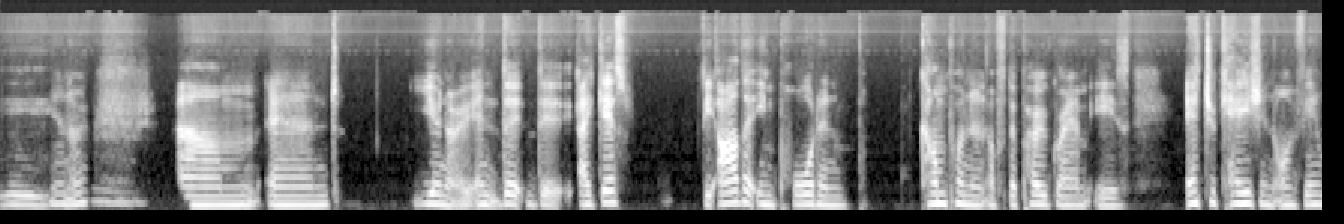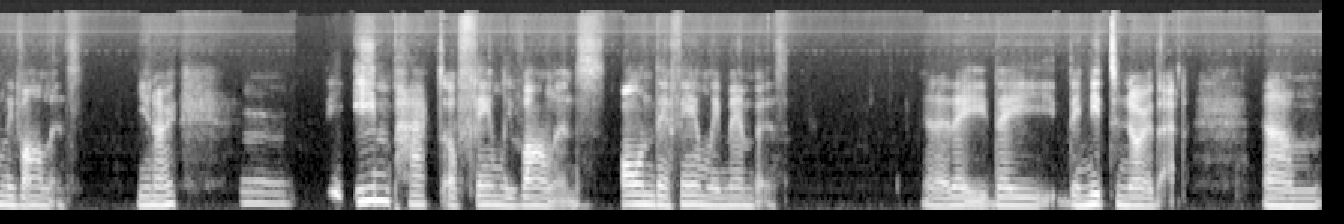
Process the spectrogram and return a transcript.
Mm. you know, Mm. um, and you know, and the the I guess the other important component of the program is education on family violence. You know, Mm. the impact of family violence on their family members. You know, they they they need to know that um,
